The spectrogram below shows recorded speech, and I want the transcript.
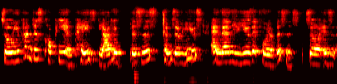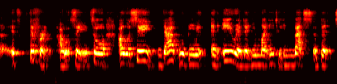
So you can't just copy and paste the other business terms of use and then you use it for your business. So it's, it's different, I would say. So I would say that would be an area that you might need to invest a bit.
